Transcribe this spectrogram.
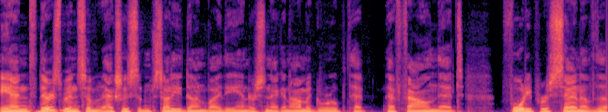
And there's been some actually some study done by the Anderson Economic Group that that found that 40% of the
